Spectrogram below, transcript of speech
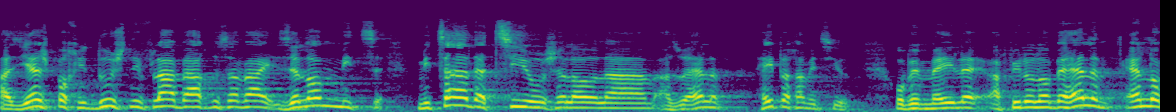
אז יש פה חידוש נפלא באחדוס הוואי. זה לא מצ... מצד הציור של העולם, אז הוא הלם, היפך המציאות. ובמילא, אפילו לא בהלם, אין לו,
